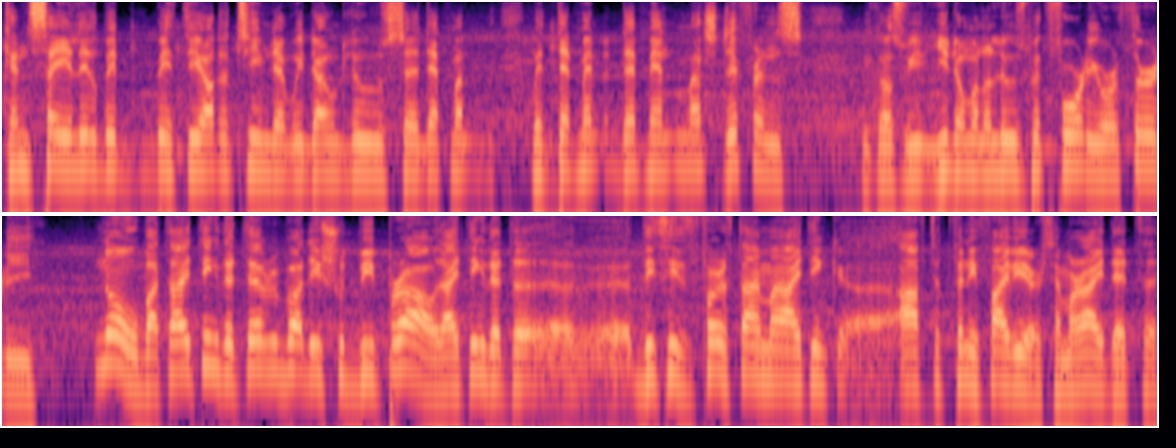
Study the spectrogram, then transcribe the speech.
can say a little bit with the other team that we don't lose uh, that much with that, that much difference because we you don't want to lose with 40 or 30 no, but I think that everybody should be proud. I think that uh, uh, this is first time I think uh, after 25 years. Am I right that uh,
